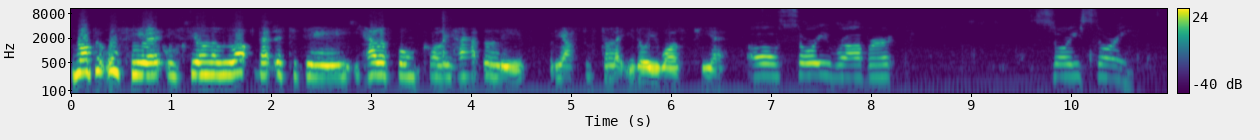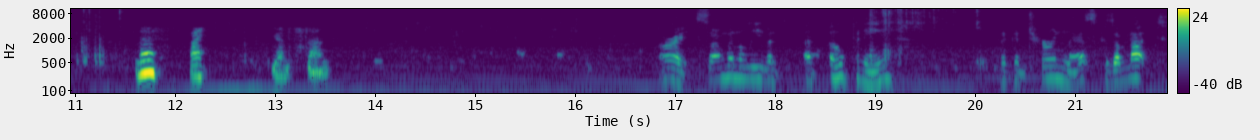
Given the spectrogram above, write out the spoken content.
Robert was here. He's feeling a lot better today. He had a phone call. He had to leave, but he asked us to let you know he was here. Oh, sorry, Robert. Sorry, sorry. No, fine. You understand. All right, so I'm gonna leave an, an opening. I can turn this because I'm not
